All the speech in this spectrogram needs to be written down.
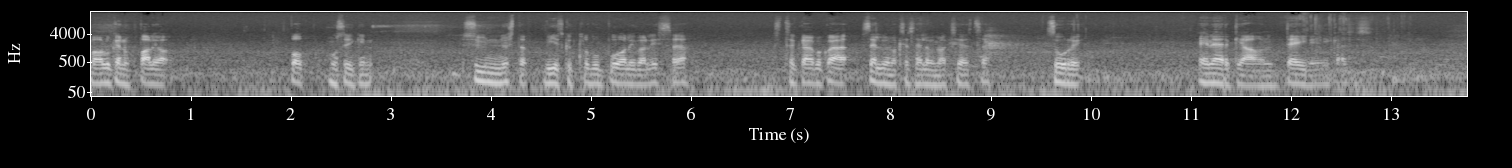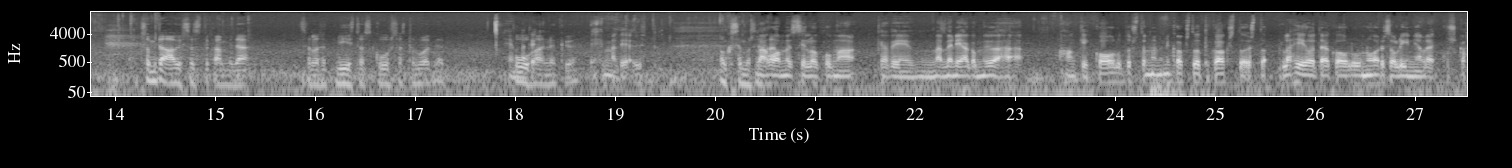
mä oon lukenut paljon pop-musiikin synnystä 50-luvun puolivälissä ja sitten se käy koko ajan selvemmäksi ja selvemmäksi, että se suuri energia on teini-ikäisessä. Onko sulla mitään aavistustakaan, mitä sellaiset 15-16-vuotiaat En mä puuhaa nykyään? En mä tiedä yhtään. Onko semmoisia... Mä huomasin silloin, kun mä kävin, mä menin aika myöhään hankki koulutusta. Mä menin 2012 lähihoitajakouluun nuorisolinjalle, koska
